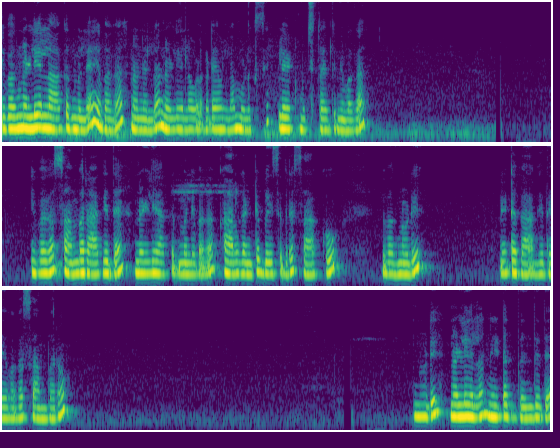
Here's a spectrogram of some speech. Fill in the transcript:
ಇವಾಗ ನಳ್ಳಿ ಎಲ್ಲ ಹಾಕಿದ್ಮೇಲೆ ಇವಾಗ ನಾನೆಲ್ಲ ನಳ್ಳಿ ಎಲ್ಲ ಒಳಗಡೆ ಎಲ್ಲ ಮುಳುಗಿಸಿ ಪ್ಲೇಟ್ ಮುಚ್ತಾ ಇದ್ದೀನಿ ಇವಾಗ. ಇವಾಗ ಸಾಂಬಾರು ಆಗಿದೆ. ನಳ್ಳಿ ಹಾಕಿದ್ಮೇಲೆ ಇವಾಗ ಕಾಲು ಗಂಟೆ ಬೇಯಿಸಿದ್ರೆ ಸಾಕು. ಇವಾಗ ನೋಡಿ, ನೀಟಾಗಿ ಆಗಿದೆ ಇವಾಗ ಸಾಂಬಾರು. ನೋಡಿ, ನಳ್ಳಿ ಎಲ್ಲ ನೀಟಾಗಿ ಬೆಂದಿದೆ.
